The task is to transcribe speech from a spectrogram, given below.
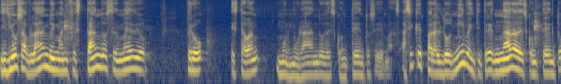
Y Dios hablando y manifestándose en medio, pero estaban murmurando, descontentos y demás. Así que para el 2023, nada descontento.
